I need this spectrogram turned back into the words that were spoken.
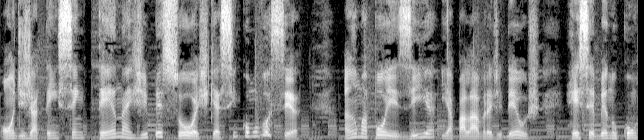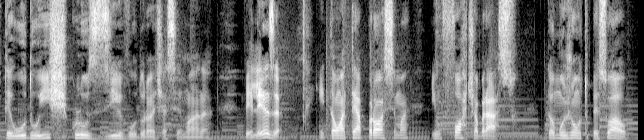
onde já tem centenas de pessoas que, assim como você, ama a poesia e a palavra de Deus, recebendo conteúdo exclusivo durante a semana. Beleza? Então até a próxima e um forte abraço. Tamo junto, pessoal!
